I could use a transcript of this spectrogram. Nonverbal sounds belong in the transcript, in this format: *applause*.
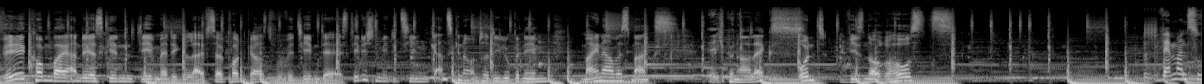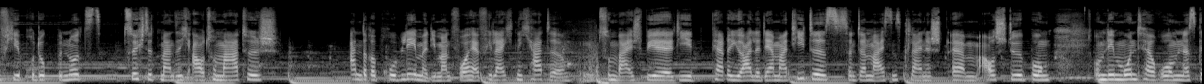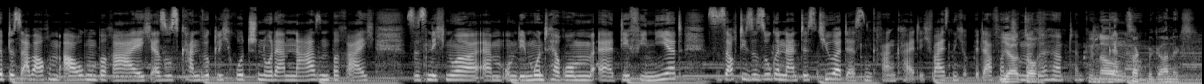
Willkommen bei Your Skin, dem Medical Lifestyle Podcast, wo wir Themen der ästhetischen Medizin ganz genau unter die Lupe nehmen. Mein Name ist Max. Ich bin Alex. Und wir sind eure Hosts. Wenn man zu viel Produkt benutzt, züchtet man sich automatisch andere Probleme, die man vorher vielleicht nicht hatte. Zum Beispiel die perioale Dermatitis sind dann meistens kleine ähm, Ausstülpungen um den Mund herum. Das gibt es aber auch im Augenbereich. Also es kann wirklich rutschen oder im Nasenbereich. Es ist nicht nur ähm, um den Mund herum äh, definiert. Es ist auch diese sogenannte Stewardessen-Krankheit. Ich weiß nicht, ob ihr davon ja, schon doch. mal gehört habt. Genau. genau. Sagt mir gar nichts.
